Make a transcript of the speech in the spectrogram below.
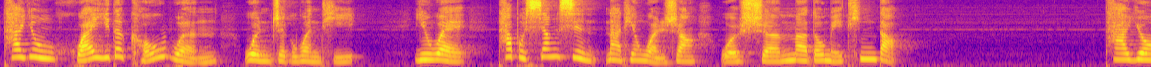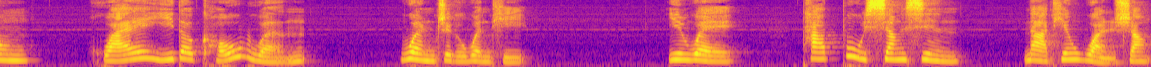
他用怀疑的口吻问这个问题，因为他不相信那天晚上我什么都没听到。他用怀疑的口吻问这个问题，因为。他不相信那天晚上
